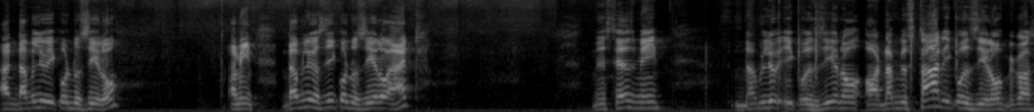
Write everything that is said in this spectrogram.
at w equal to 0 I mean w is equal to 0 at this tells me w equals 0 or w star equals 0 because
